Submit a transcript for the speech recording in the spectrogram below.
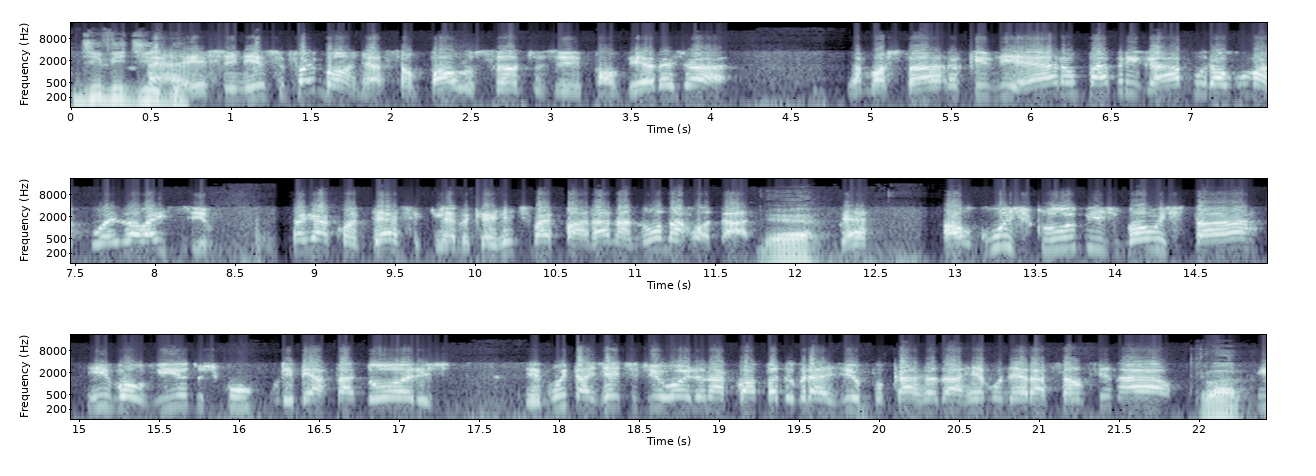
dividido? É, esse início foi bom, né? São Paulo, Santos e Palmeiras já, já mostraram que vieram para brigar por alguma coisa lá em cima. O que acontece, Kleber, que a gente vai parar na nona rodada. É. Né? Alguns clubes vão estar envolvidos com Libertadores, e muita gente de olho na Copa do Brasil por causa da remuneração final. Claro. E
